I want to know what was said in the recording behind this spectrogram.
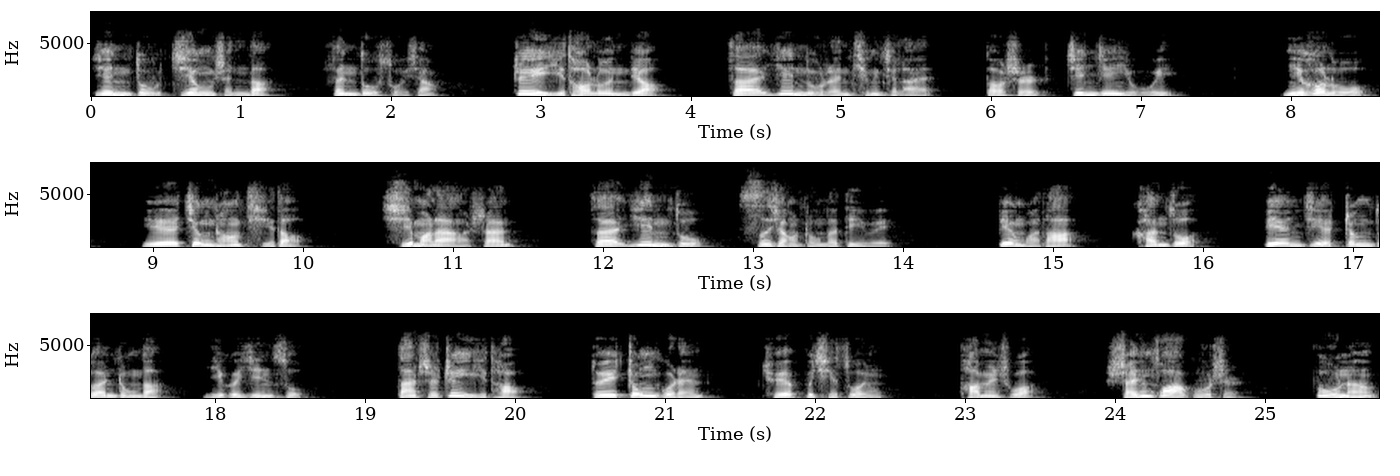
印度精神的奋斗所向。这一套论调在印度人听起来倒是津津有味。尼赫鲁也经常提到喜马拉雅山在印度思想中的地位，并把它看作边界争端中的一个因素。但是这一套对中国人。却不起作用。他们说，神话故事不能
